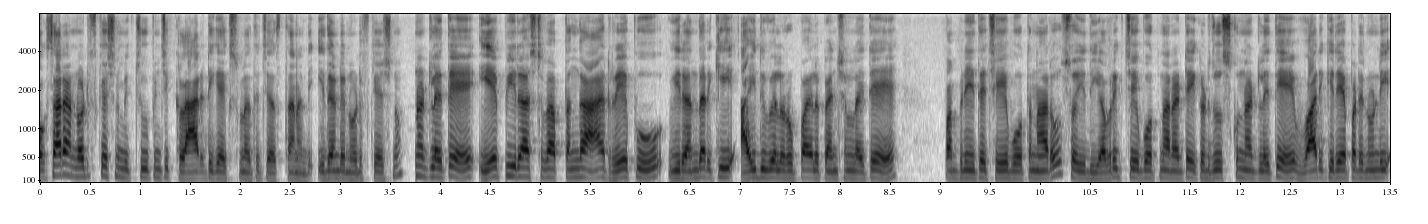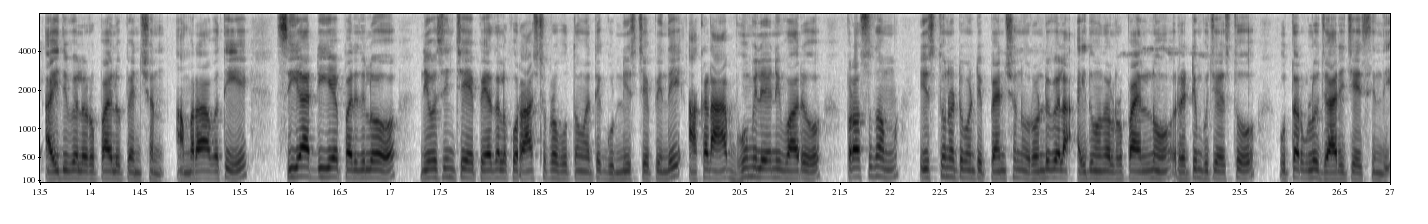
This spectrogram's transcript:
ఒకసారి ఆ నోటిఫికేషన్ మీకు చూపించి క్లారిటీగా ఎక్స్ప్లెయిన్ అయితే చేస్తానండి. ఇదండి నోటిఫికేషన్. ఉన్నట్లయితే ఏపీ రాష్ట్ర వ్యాప్తంగా రేపు వీరందరికీ ఐదు వేల రూపాయల పెన్షన్లు అయితే పంపిణీ అయితే చేయబోతున్నారు. సో ఇది ఎవరికి చేయబోతున్నారంటే ఇక్కడ చూసుకున్నట్లయితే వారికి రేపటి నుండి ఐదు వేల రూపాయలు పెన్షన్. అమరావతి సిఆర్డీఏ పరిధిలో నివసించే పేదలకు రాష్ట్ర ప్రభుత్వం అయితే గుడ్ న్యూస్ చెప్పింది. అక్కడ భూమి లేని వారు ప్రస్తుతం ఇస్తున్నటువంటి పెన్షన్ రెండు వేల ఐదు వందల రూపాయలను రెట్టింపు చేస్తూ ఉత్తర్వులు జారీ చేసింది.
